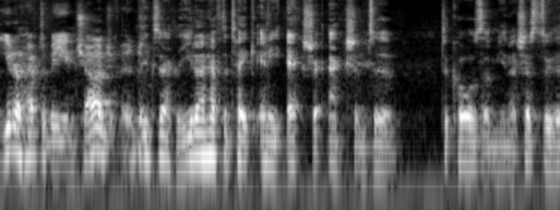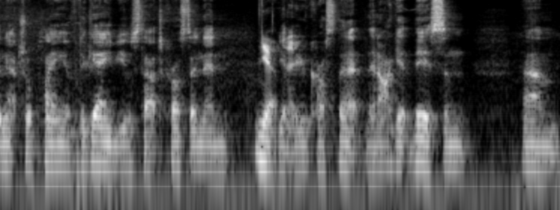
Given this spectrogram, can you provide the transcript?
you don't have to be in charge of it. Exactly. You don't have to take any extra action to to cause them. You know, it's just through the natural playing of the game. You'll start to cross, and then Yeah. you know you cross that. Then I get this, and um,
